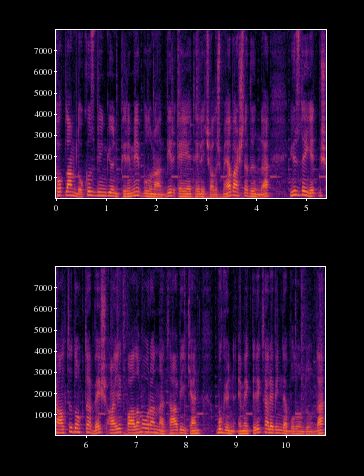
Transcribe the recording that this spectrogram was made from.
Toplam 9000 gün primi bulunan bir EYT'li çalışmaya başladığında %76.5 aylık bağlama oranına tabiyken bugün emeklilik talebinde bulunduğunda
